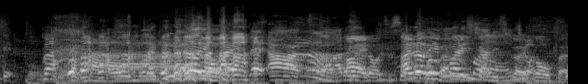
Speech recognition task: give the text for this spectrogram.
shit ball. I don't know what to say. I know but you're funny, Johnny Johnny. scored a goal, fam.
